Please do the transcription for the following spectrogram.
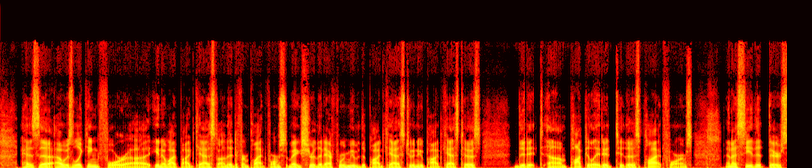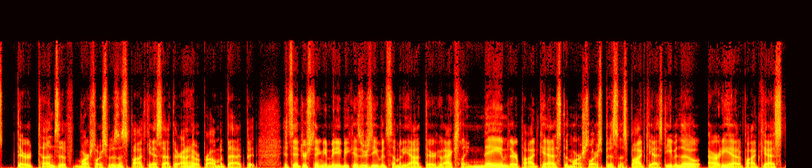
as uh, I was looking for, uh, you know, my podcast on the different platforms to make sure that after we moved the podcast to a new podcast host, that it um, populated to those platforms. And I see that there's there are tons of martial arts business podcasts out there. I don't have a problem with that, but it's interesting to me because there's even somebody out there who actually named their podcast the Martial Arts Business Podcast, even though I already had a podcast.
